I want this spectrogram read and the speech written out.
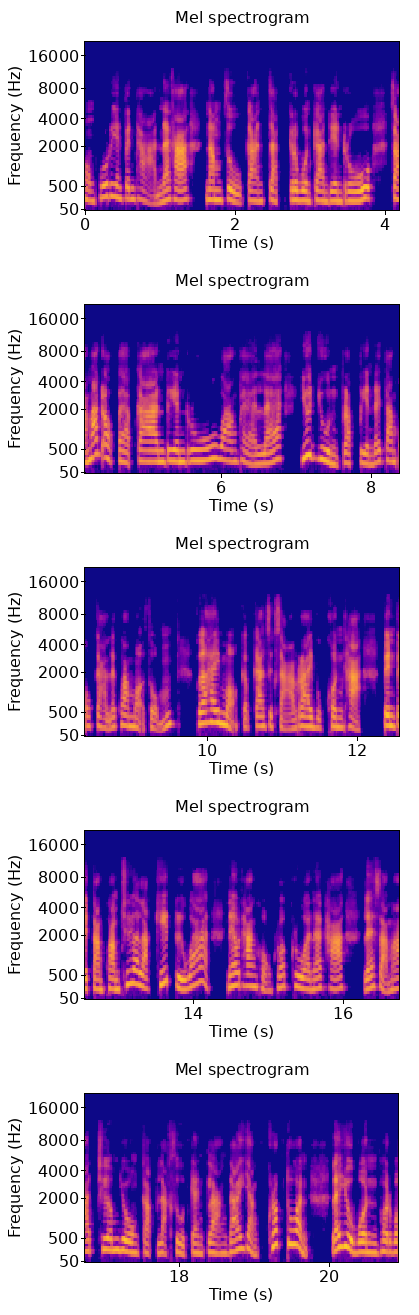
ของผู้เรียนเป็นฐานนะคะนำสู่การจัดกระบวนการเรียนรู้ สามารถออกแบบการเรียนรู้วางแผนและยืดหยุ่นปรับเปลี่ยนได้ตามโอกาสและความเหมาะสม เพื่อให้เหมาะกับการศึกษารายบุคคลค่ะ เป็นไปตามความเชื่อหลักคิดหรือว่าแนวทางของครอบครัวนะคะ และสามารถเชื่อมโยงกับหลักสูตรแกนกลางได้อย่างครบถ้วน และอยู่บนพรบ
